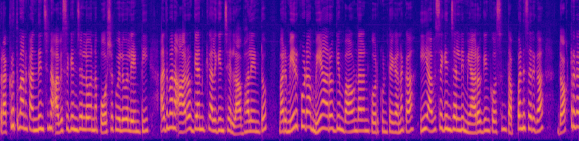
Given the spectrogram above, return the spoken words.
ప్రకృతి మనకు అందించిన అవిసె గింజల్లో ఉన్న పోషక విలువలు ఏంటి అది మన ఆరోగ్యానికి కలిగించే లాభాలేంటో? మరి మీరు కూడా మీ ఆరోగ్యం బాగుండాలని కోరుకుంటే గనక ఈ అవిసె గింజల్ని మీ ఆరోగ్యం కోసం తప్పనిసరిగా డాక్టర్గా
